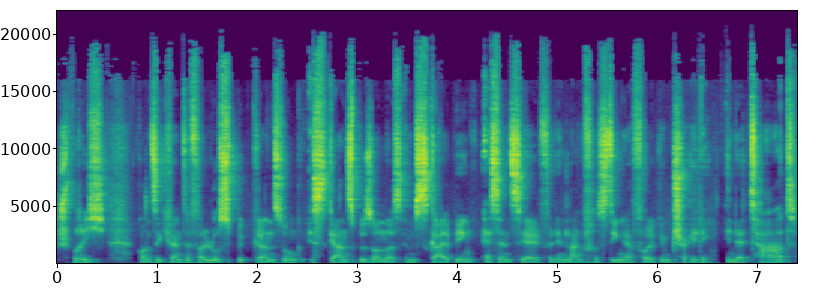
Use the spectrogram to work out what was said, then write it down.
Sprich, konsequente Verlustbegrenzung ist ganz besonders im Scalping essentiell für den langfristigen Erfolg im Trading. In der Tat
